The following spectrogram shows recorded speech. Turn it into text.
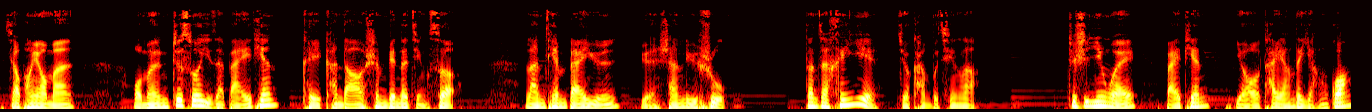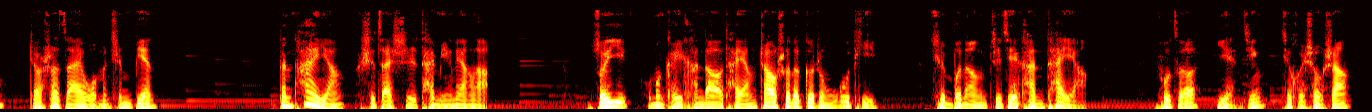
小朋友们，我们之所以在白天可以看到身边的景色，蓝天白云、远山绿树，但在黑夜就看不清了。这是因为白天有太阳的阳光照射在我们身边，但太阳实在是太明亮了，所以我们可以看到太阳照射的各种物体，却不能直接看太阳，否则眼睛就会受伤。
